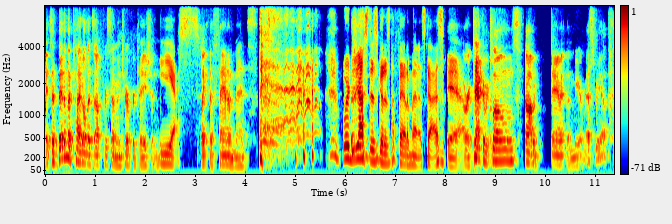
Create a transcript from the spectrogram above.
It's a bit of a title that's up for some interpretation, yes. like the Phantom Menace. we're just as good as the Phantom Menace, guys. yeah, or Attack of the Clones. Oh damn it, the mirror messed me up.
